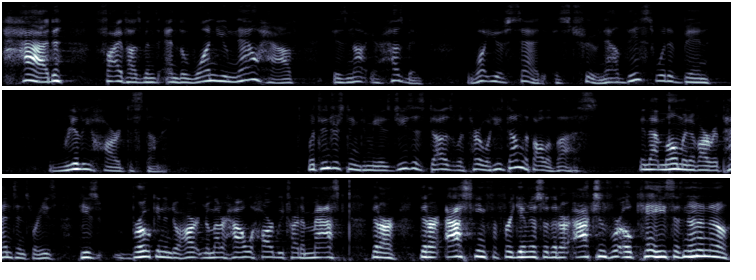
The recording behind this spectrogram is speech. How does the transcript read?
had five husbands, and the one you now have is not your husband. What you have said is true. Now, this would have been really hard to stomach. What's interesting to me is Jesus does with her what he's done with all of us in that moment of our repentance where he's, he's broken into our heart, no matter how hard we try to mask that our, that are asking for forgiveness or that our actions were okay, he says, No, no, no, no.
